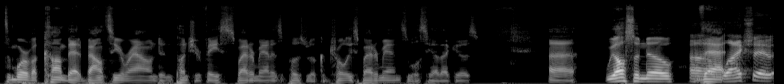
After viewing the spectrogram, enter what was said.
it's more of a combat bouncy around and punch your face Spider-Man as opposed to a controlly Spider-Man. So we'll see how that goes. Uh, we also know Uh, that. well, actually,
